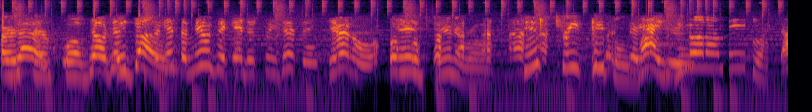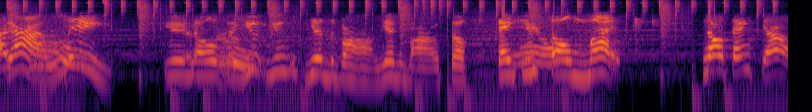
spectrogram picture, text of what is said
First does. and foremost, No, just it does forget the music industry, just in general. in general. Just treat people right. You. you. know what I mean? Like, That's golly. You know, That's but you you you're the bomb. You're the bomb. So thank you so much. No, thank y'all,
